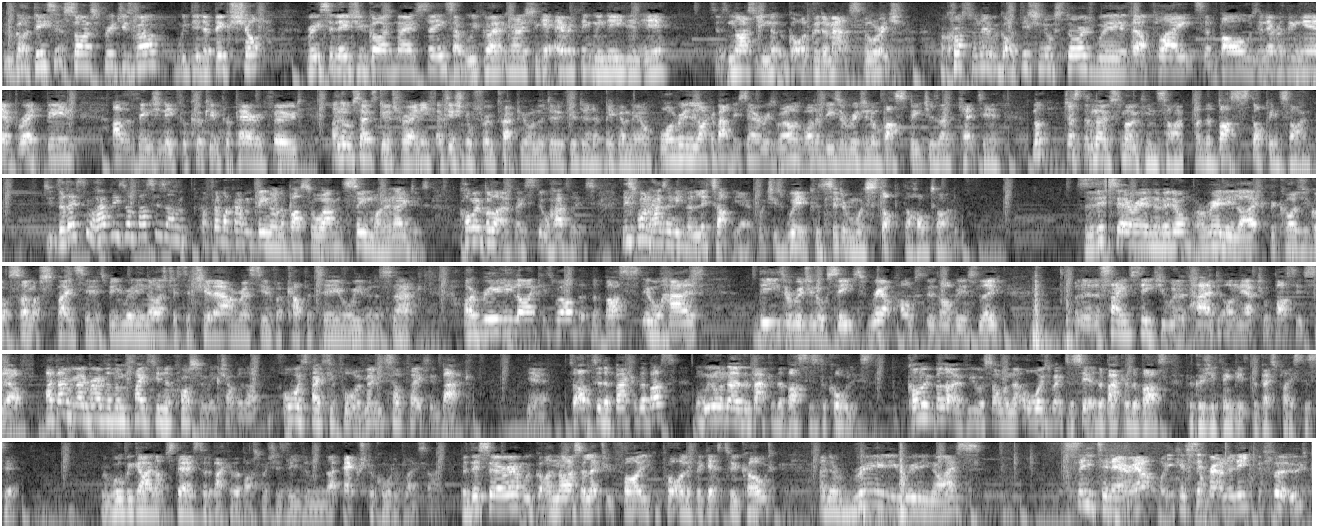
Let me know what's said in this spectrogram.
We've got a decent sized fridge as well. We did a big shop recently as you guys may have seen, so we've managed to get everything we need in here. So it's nice that you've got a good amount of storage. Across from there we've got additional storage with our plates and bowls and everything here, bread bin, other things you need for cooking, preparing food, and also it's good for any additional food prep you want to do if you're doing a bigger meal. What I really like about this area as well is one of these original bus features I've kept here. Not just the no smoking sign, but the bus stopping sign. Do they still have these on buses? I'm, I feel like I haven't been on a bus or I haven't seen one in ages. Comment below if they still have these. This one hasn't even lit up yet, which is weird considering we're stopped the whole time. So this area in the middle I really like because you've got so much space here. It's been really nice just to chill out and rest here with a cup of tea or even a snack. I really like as well that the bus still has these original seats, reupholstered obviously, but they're the same seats you would have had on the actual bus itself. I don't remember ever them facing across from each other though. Always facing forward, maybe some facing back. Yeah. So up to the back of the bus, and we all know the back of the bus is the coolest. Comment below if you were someone that always went to sit at the back of the bus because you think it's the best place to sit. We will be going upstairs to the back of the bus, which is even the extra cooler place. But this area, we've got a nice electric fire you can put on if it gets too cold, and a really, really nice seating area where you can sit around and eat the food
